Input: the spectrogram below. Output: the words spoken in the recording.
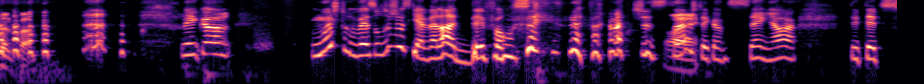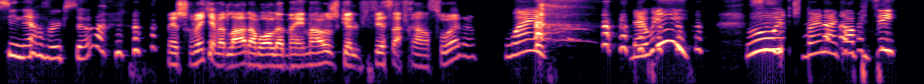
Le. Mais comme, moi, je trouvais surtout juste qu'il avait l'air défoncé. Vraiment juste ça. Ouais. J'étais comme, Seigneur, t'étais si nerveux que ça? Mais je trouvais qu'il avait l'air d'avoir le même âge que le fils à François. Là. Ouais! Ben oui! Oui, oui, je suis bien d'accord. Puis tu sais,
